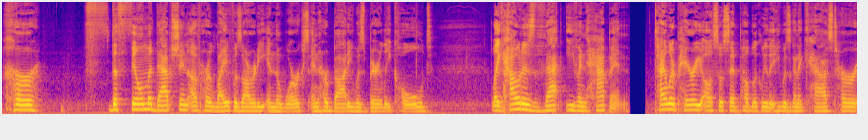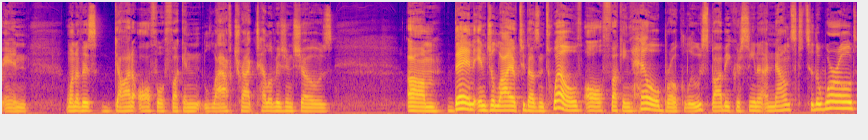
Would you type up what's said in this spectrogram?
her the film adaptation of her life was already in the works and her body was barely cold. Like, how does that even happen? Tyler Perry also said publicly that he was going to cast her in one of his god awful fucking laugh track television shows. Um, then in July of 2012, all fucking hell broke loose. Bobbi Kristina announced to the world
